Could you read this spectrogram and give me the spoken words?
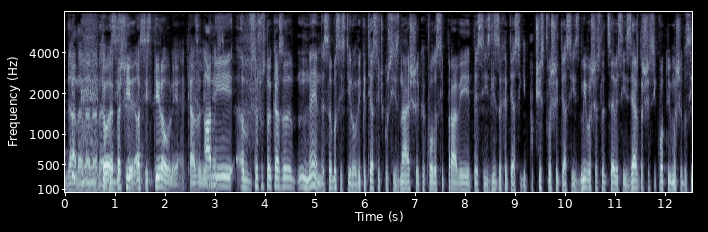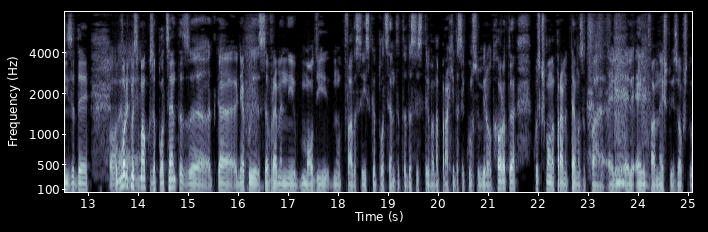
Да, да, да. да. Той беше... асистирал ли е? Каза ли ами, нещо? всъщност той каза, не, не съм асистирал. Вика, тя всичко си знаеше какво да си прави. Те си излизаха, тя си ги почистваше, тя си измиваше след себе си, изяждаше си каквото имаше да си изяде. Поговорихме си малко за плацента, за така, някои съвременни моди, но това да се иска плацентата да се стрива на прах и да се консумира от хората. Ако искаш, мога да направим тема за това, е ли, е ли, е ли това нещо изобщо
